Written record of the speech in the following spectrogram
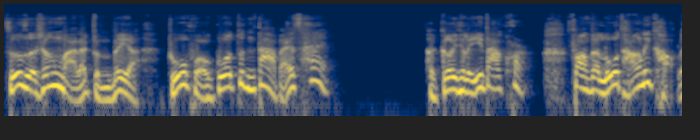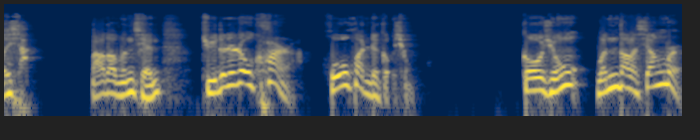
子子生买了准备啊煮火锅炖大白菜，他割下了一大块放在炉膛里烤了一下，拿到门前举着这肉块啊呼唤这狗熊，狗熊闻到了香味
